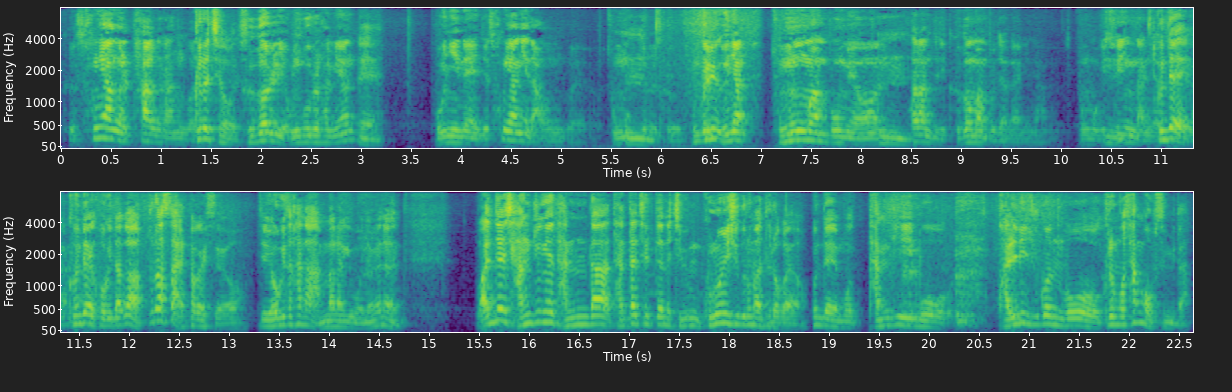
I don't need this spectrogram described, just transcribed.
그 성향을 파악을 하는 거예요. 그렇죠. 그렇죠. 그거를 연구를 하면 네. 본인의 이제 성향이 나오는 거예요. 종목들을 그. 근데 그리고- 그냥 종목만 보면 음. 사람들이 그것만 보잖아요. 그냥 종목이 수익 나냐. 근데. 근데 거기다가 플러스 알파가 있어요. 이제 여기서 하나 안 말한 게 뭐냐면은 완전 장중에 단다 단타 칠 때는 지금 그런 식으로만 들어가요. 근데 뭐 단기 뭐 관리 주건 뭐 그런 거 상관없습니다.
